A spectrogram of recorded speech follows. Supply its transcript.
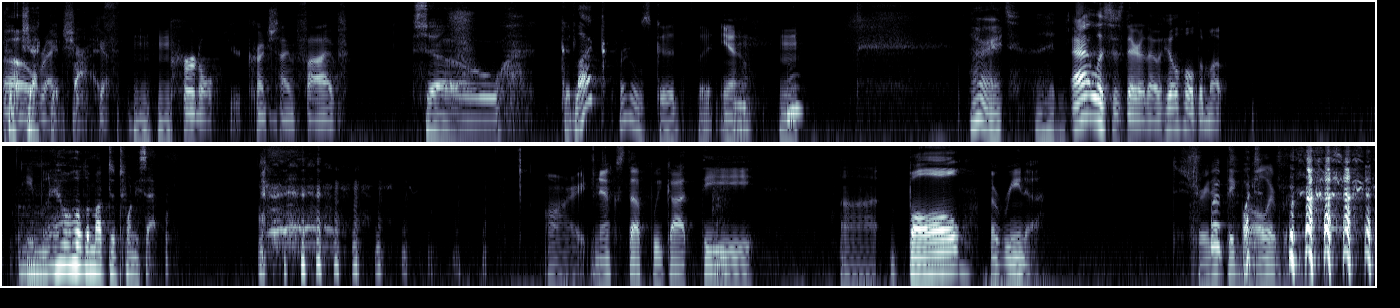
projected oh, right, sure. five. Yeah. Poeltl, your crunch time five. So, good luck. Poeltl's good, but yeah. Mm-hmm. Hmm. All right. Atlas is there though. He'll hold them up. He bl- He'll hold them up to 27. All right. Next up, we got the uh, Ball Arena. Just Straight up big baller brand.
